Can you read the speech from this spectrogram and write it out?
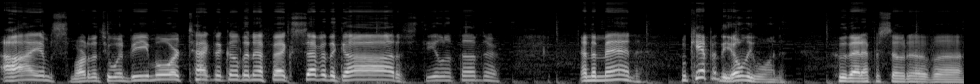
I am smarter than 2-1B, more technical than FX7, the god of Steel and Thunder. And the man who can't be the only one who that episode of uh,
